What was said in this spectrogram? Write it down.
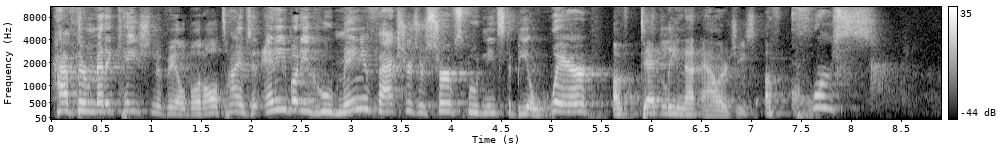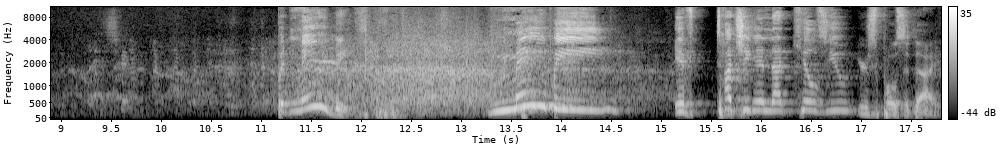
have their medication available at all times, and anybody who manufactures or serves food needs to be aware of deadly nut allergies. Of course. But maybe, maybe if touching a nut kills you, you're supposed to die.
